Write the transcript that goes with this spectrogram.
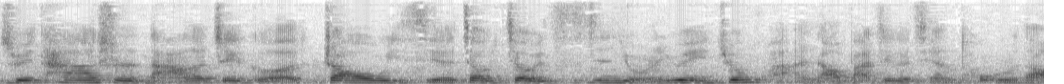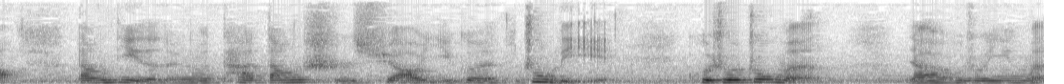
所以他是拿了这个招一些教育教育资金，有人愿意捐款，然后把这个钱投入到当地的，等于说他当时需要一个助理，会说中文，然后也会说英文，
